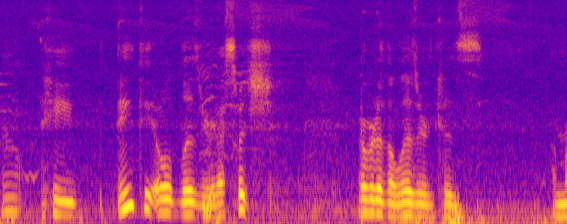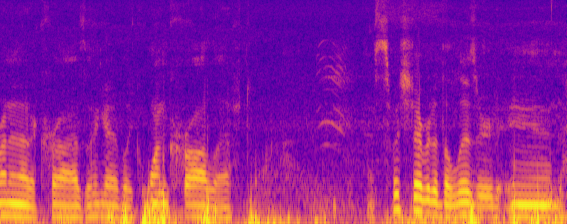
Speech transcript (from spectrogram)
Well, he ate the old lizard. I switched over to the lizard because I'm running out of craws. I think I have like one craw left. I switched over to the lizard and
